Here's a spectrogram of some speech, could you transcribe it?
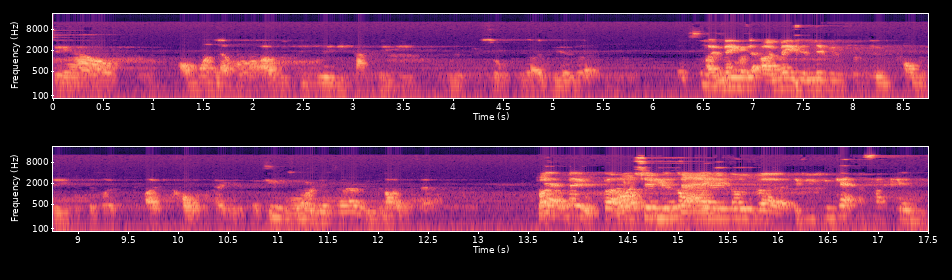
see how, on one level, I would be really happy with sort of the idea that I made more- I made a living from doing comedy because I I cultivated the seems more people deserved. who it. But yeah, maybe, but what's also you're not the- winning over if you can get a fucking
